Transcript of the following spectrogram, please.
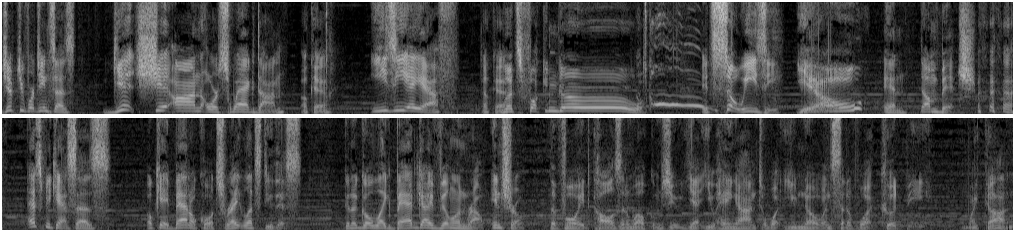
Jip214 says, get shit on or swagged on. Okay. Easy AF. Okay. Let's fucking go. Let's go. It's so easy. Yo. And dumb bitch. SPCat says, okay, battle quotes, right? Let's do this. Gonna go like bad guy villain route. Intro. The void calls and welcomes you, yet you hang on to what you know instead of what could be. oh my god.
